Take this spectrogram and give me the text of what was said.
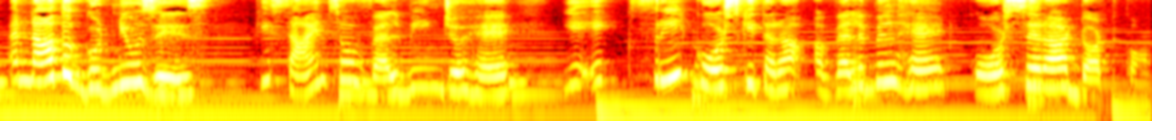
and now the good news is कि साइंस ऑफ़ वेलबींग जो है ये एक फ्री कोर्स की तरह अवेलेबल है कोर्सेरा डॉट कॉम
